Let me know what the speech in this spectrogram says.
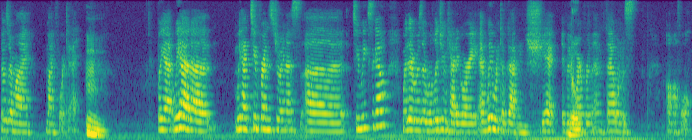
Those are my my forte. Mm. But yeah, we had uh we had two friends join us uh two weeks ago where there was a religion category and we wouldn't have gotten shit if it Nope. weren't for them. That one was awful.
